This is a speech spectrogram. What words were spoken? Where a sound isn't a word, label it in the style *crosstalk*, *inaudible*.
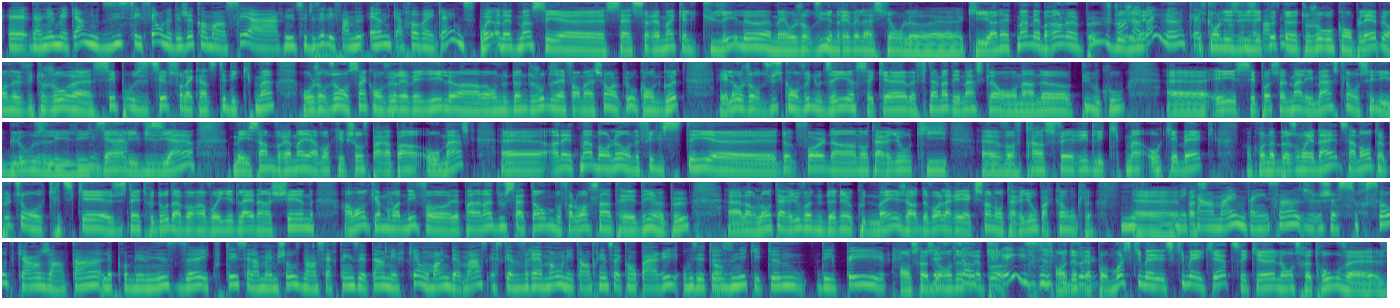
euh, Daniel Mécan nous dit c'est fait, on a déjà commencé à réutiliser les fameux N95. Oui, honnêtement, c'est euh, assurément calculé, là, mais aujourd'hui, il y a une révélation là, euh, qui, honnêtement, m'ébranle un peu. Je dois ah, là, parce qu'on les, les écoute euh, toujours au complet, puis on a vu toujours assez euh, positif sur la quantité d'équipement. Aujourd'hui, on sent qu'on veut réveiller, là, on nous donne toujours des informations un peu au compte-goutte. Et là, aujourd'hui, ce qu'on veut nous dire, c'est que ben, finalement, des masques, là, on en a plus beaucoup. Euh, et c'est pas seulement les masques, là, on sait les blouses, les, les gants, les visières, mais il semble vraiment y avoir quelque chose par rapport aux masques. Euh, honnêtement, bon, là, on a félicité euh, Doug Ford en Ontario qui va transférer de l'équipement au Québec. Donc, on a besoin d'aide. Ça monte un peu, tu sais, on critiquait Justin Trudeau d'avoir envoyé de l'aide en Chine. On montre qu'à un moment donné, il faut, dépendamment d'où ça tombe, il va falloir s'entraider un peu. Alors, l'Ontario va nous donner un coup de main. J'ai hâte de voir la réaction en Ontario, par contre. Mais, euh, quand même, Vincent, je, sursaute quand j'entends le premier ministre dire, écoutez, c'est la même chose dans certains États américains, on manque de masques. Est-ce que vraiment on est en train de se comparer aux États-Unis, qui est une des pires on se, on devrait pas. on devrait pas. Moi, ce qui m'inquiète, c'est que là, on se retrouve, euh,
